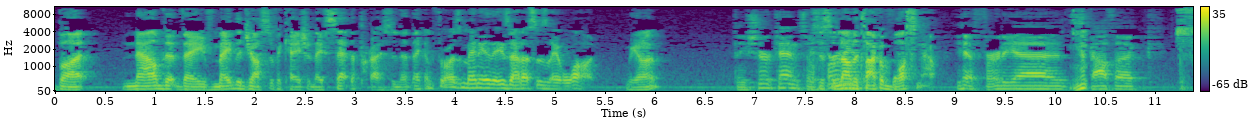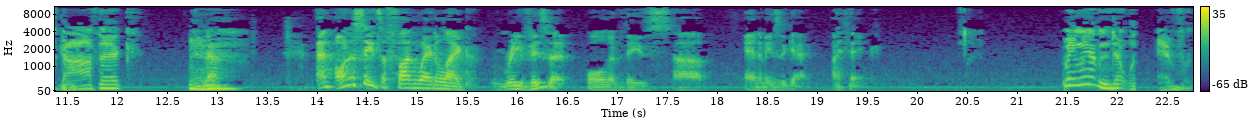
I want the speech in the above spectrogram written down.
But now that they've made the justification, they've set the precedent, they can throw as many of these at us as they want. You know? They sure can. So it's just another type of boss now. Yeah, Fhirdiad, yep. Skothic. Skothic. Yeah. And honestly, it's a fun way to like revisit all of these uh, enemies again, I think. I mean, we haven't dealt with every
